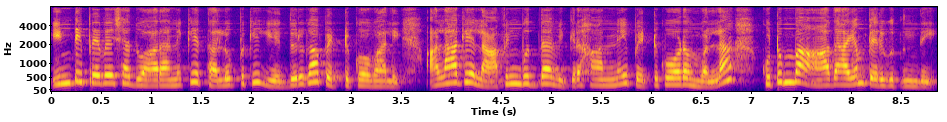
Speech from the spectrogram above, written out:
ఇంటి ప్రవేశ ద్వారానికి తలుపుకి ఎదురుగా పెట్టుకోవాలి. అలాగే లాఫింగ్ బుద్ధ విగ్రహాన్ని పెట్టుకోవడం వల్ల కుటుంబ ఆదాయం పెరుగుతుంది.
